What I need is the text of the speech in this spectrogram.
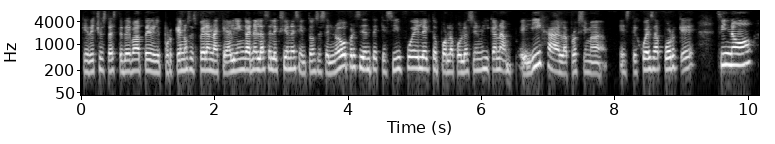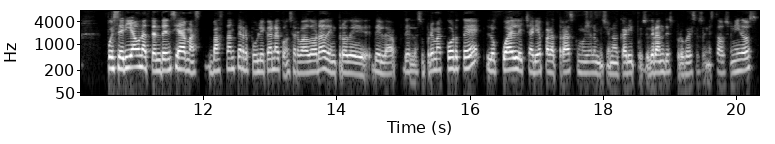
que de hecho está este debate de por qué nos esperan a que alguien gane las elecciones y entonces el nuevo presidente que sí fue electo por la población mexicana elija a la próxima este, jueza, porque si no, pues sería una tendencia más, bastante republicana conservadora dentro de, la, de, la, Suprema Corte, lo cual le echaría para atrás, como ya lo mencionó Cari, pues grandes progresos en Estados Unidos.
